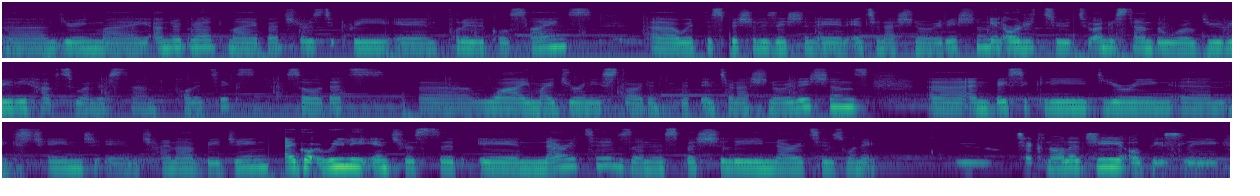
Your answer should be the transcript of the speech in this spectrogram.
um, during my undergrad, my bachelor's degree in political science. Uh, with the specialization in international relations. In order to, to understand the world, you really have to understand politics. So that's uh, why my journey started with international relations. Uh, and basically, during an exchange in China, Beijing, I got really interested in narratives and especially narratives when it technology. Obviously,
